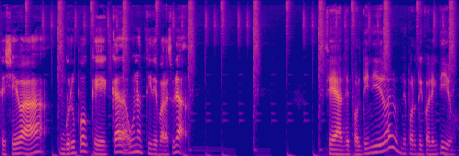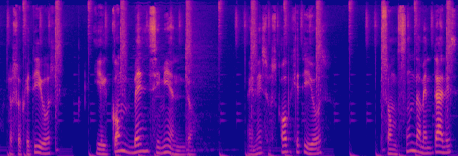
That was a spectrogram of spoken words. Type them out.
te lleva a un grupo que cada uno tire para su lado. Sea el deporte individual o un deporte colectivo. Los objetivos y el convencimiento en esos objetivos son fundamentales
